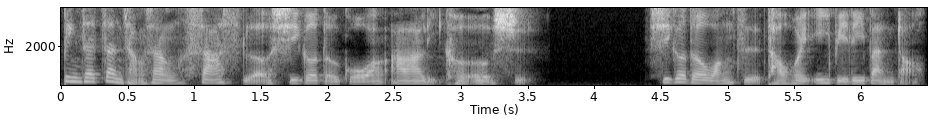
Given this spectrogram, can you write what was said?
并在战场上杀死了西哥德国王阿拉里克二世。西哥德王子逃回伊比利半岛。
